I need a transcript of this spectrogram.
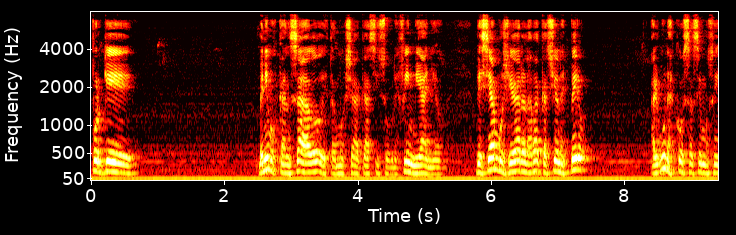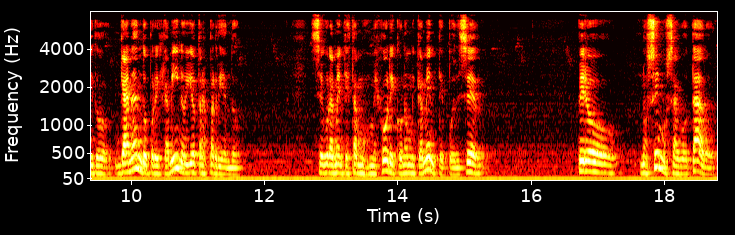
Porque venimos cansados, estamos ya casi sobre fin de año, deseamos llegar a las vacaciones, pero algunas cosas hemos ido ganando por el camino y otras perdiendo. Seguramente estamos mejor económicamente, puede ser, pero nos hemos agotado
